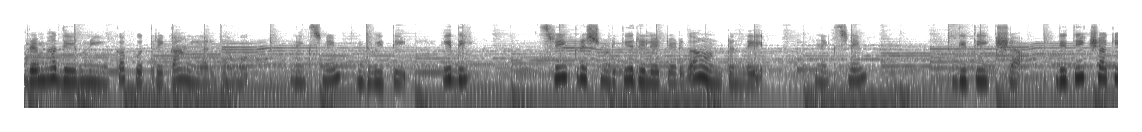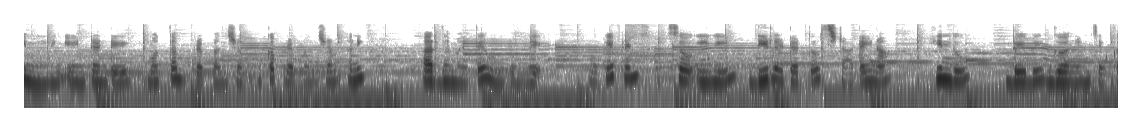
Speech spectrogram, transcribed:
బ్రహ్మదేవుని యొక్క పుత్రిక అని అర్థము. Next name Dwiti. ఇది శ్రీకృష్ణుడికి రిలేటెడ్గా ఉంటుంది. Next name Diteeksha. దితీక్షకి మీనింగ్ ఏంటంటే మొత్తం ప్రపంచం ఒక ప్రపంచం అని అర్థమైతే ఉంటుంది. ఓకే ఫ్రెండ్స్ సో ఇవి డి లెటర్తో స్టార్ట్ అయిన హిందూ బేబీ గర్ల్ నేమ్స్ యొక్క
